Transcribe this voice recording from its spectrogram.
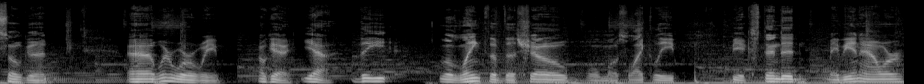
so good. Uh, where were we? Okay, yeah. The the length of the show will most likely be extended, maybe an hour,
